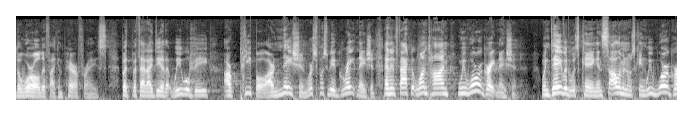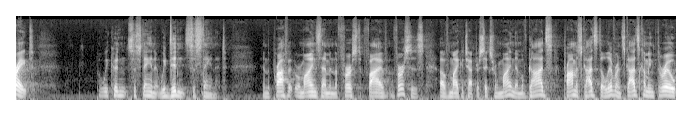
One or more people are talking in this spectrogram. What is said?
the world, if I can paraphrase. But, but that idea that we will be our people, our nation. We're supposed to be a great nation. And in fact, at one time, we were a great nation. When David was king and Solomon was king, we were great. We couldn't sustain it. We didn't sustain it. And the prophet reminds them in the first five verses of Micah chapter 6, remind them of God's promise, God's deliverance, God's coming through,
